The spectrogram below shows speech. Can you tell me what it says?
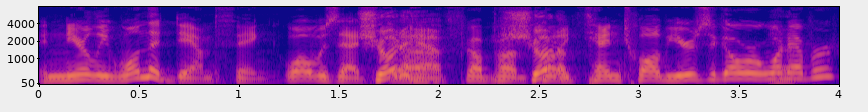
and nearly won the damn thing. What was that? Should uh, have. Probably, Should probably have. 10, 12 years ago or whatever.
